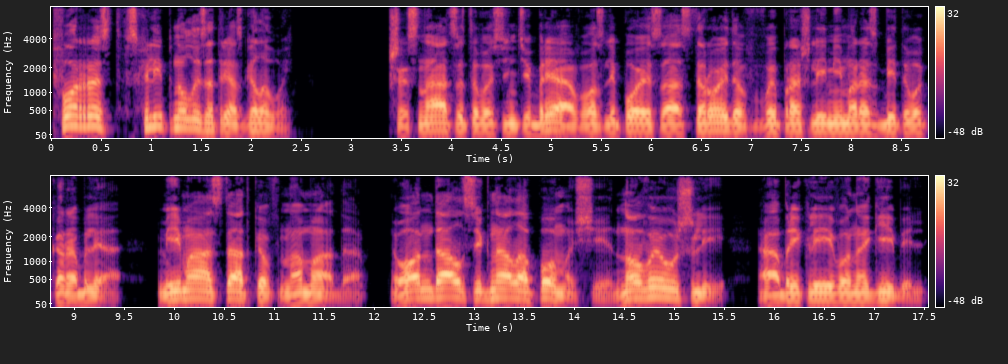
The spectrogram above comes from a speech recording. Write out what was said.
Форест всхлипнул и затряс головой. 16 сентября возле пояса астероидов вы прошли мимо разбитого корабля, мимо остатков Намада. Он дал сигнал о помощи, но вы ушли, обрекли его на гибель.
